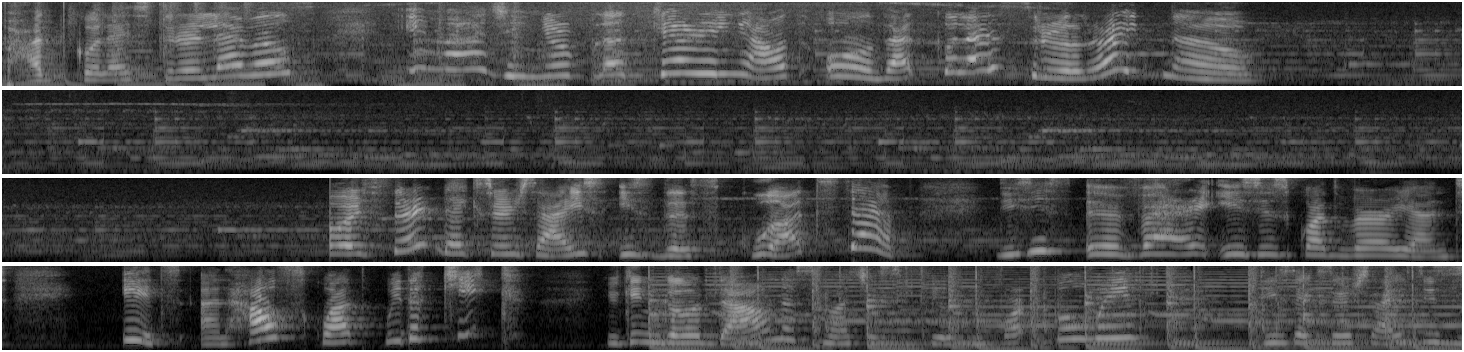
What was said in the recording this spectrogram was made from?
bad cholesterol levels? Imagine your blood carrying out all that cholesterol right now. Our third exercise is the squat step. This is a very easy squat variant. It's an half squat with a kick. You can go down as much as you feel comfortable with. This exercise is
